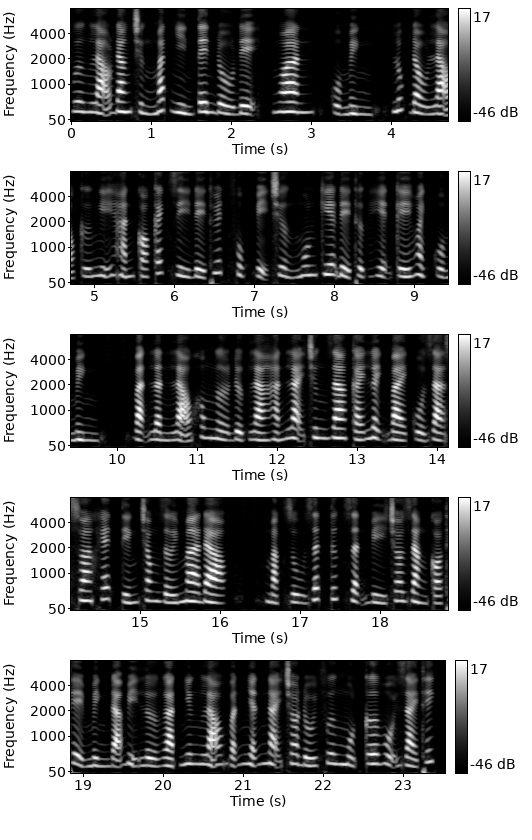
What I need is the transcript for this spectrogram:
Vương Lão đang chừng mắt nhìn tên đồ đệ, ngoan, của mình. Lúc đầu Lão cứ nghĩ hắn có cách gì để thuyết phục vị trưởng môn kia để thực hiện kế hoạch của mình. Vạn lần Lão không ngờ được là hắn lại trưng ra cái lệnh bài của giả xoa khét tiếng trong giới ma đạo. Mặc dù rất tức giận vì cho rằng có thể mình đã bị lừa gạt nhưng lão vẫn nhẫn nại cho đối phương một cơ hội giải thích.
